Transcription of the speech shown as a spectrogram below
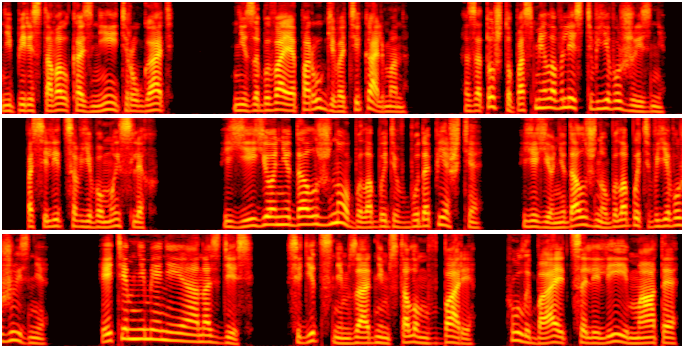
Не переставал казнить, ругать, не забывая поругивать и Кальман. За то, что посмела влезть в его жизнь, поселиться в его мыслях. Ее не должно было быть в Будапеште. Ее не должно было быть в его жизни. И тем не менее она здесь. Сидит с ним за одним столом в баре. Улыбается Лили и Мате.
